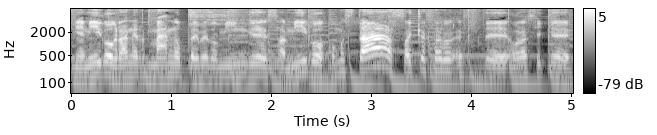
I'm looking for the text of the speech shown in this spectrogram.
mi amigo, gran hermano Pepe Domínguez, amigo, ¿cómo estás? Hay que hacer, este, ahora sí que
